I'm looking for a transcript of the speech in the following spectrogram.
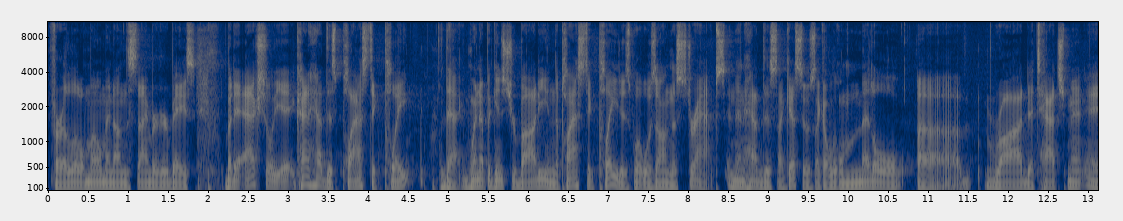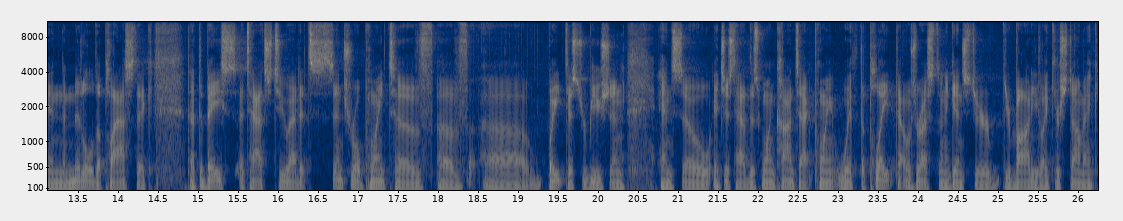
for a little moment on the Steinberger bass. But it actually, it kind of had this plastic plate that went up against your body, and the plastic plate is what was on the straps. And then had this, I guess it was like a little metal uh, rod attachment in the middle of the plastic that the base attached to at its central point of, of uh, weight distribution. And so it just had this one contact point with the plate that was resting against your, your body, like your stomach,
